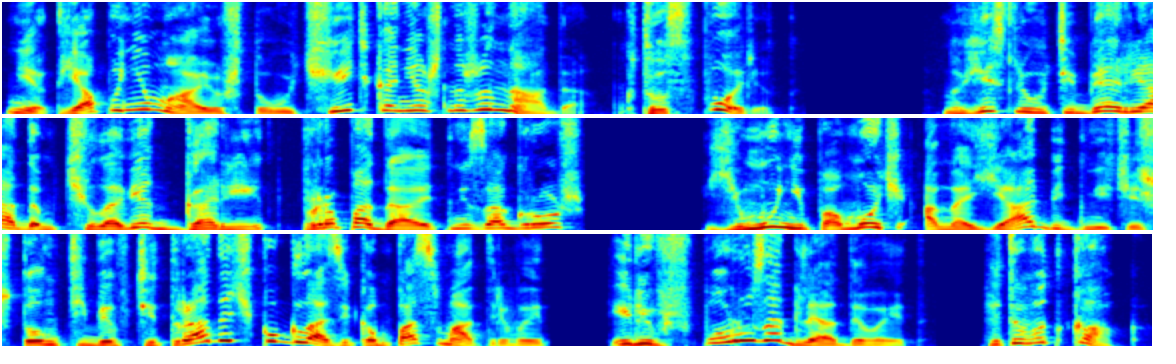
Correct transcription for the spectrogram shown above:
Нет, я понимаю, что учить, конечно же, надо. Кто спорит? Но если у тебя рядом человек горит, пропадает не за грош, ему не помочь, а наябедничать, что он тебе в тетрадочку глазиком посматривает или в шпору заглядывает. Это вот как?»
